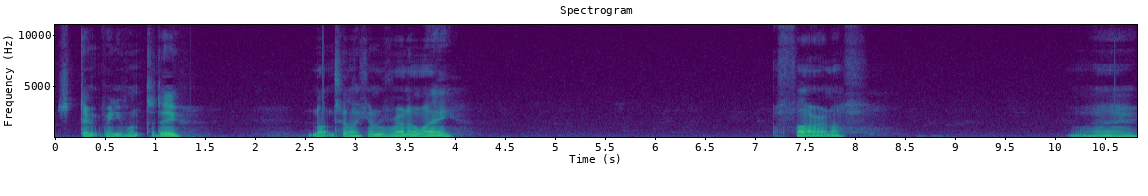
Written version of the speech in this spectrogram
Which I don't really want to do. Not until I can run away far enough. Whoa.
